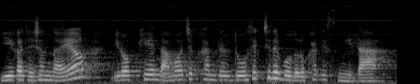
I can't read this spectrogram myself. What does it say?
이해가 되셨나요? 이렇게 나머지 칸들도 색칠해 보도록 하겠습니다.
